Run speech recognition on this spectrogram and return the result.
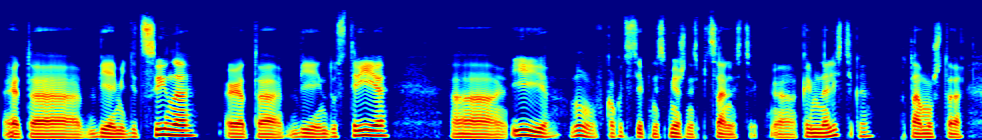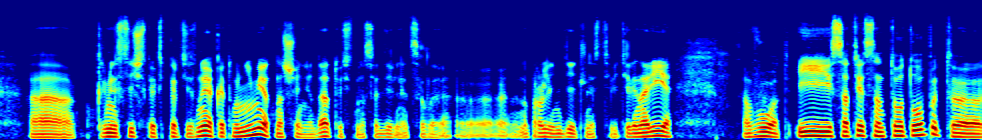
это биомедицина, это биоиндустрия а, и, ну, в какой-то степени смежные специальности. А, Криминалистика, потому что а, криминалистическая экспертиза, ну, я к этому не имею отношения, да, то есть у нас отдельное целое э, направление деятельности, ветеринария, вот. И, соответственно, тот опыт, э,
